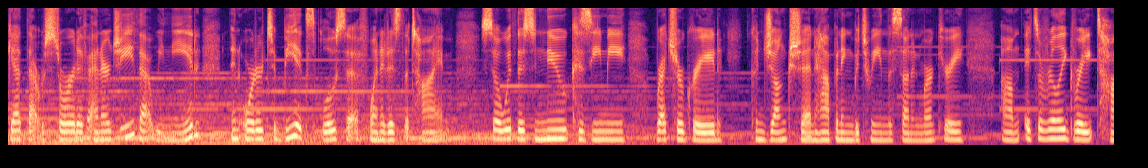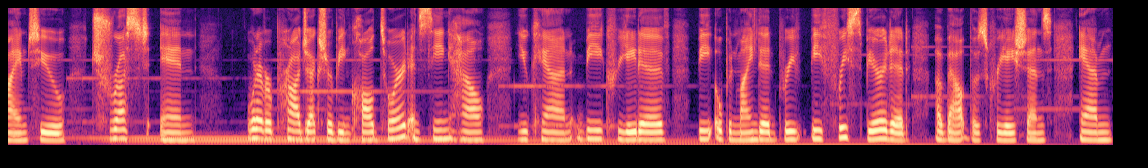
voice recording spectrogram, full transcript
get that restorative energy that we need in order to be explosive when it is the time. So, with this new Cazimi retrograde conjunction happening between the Sun and Mercury, um, it's a really great time to trust in whatever projects you're being called toward and seeing how you can be creative, be open minded, be free spirited about those creations, and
